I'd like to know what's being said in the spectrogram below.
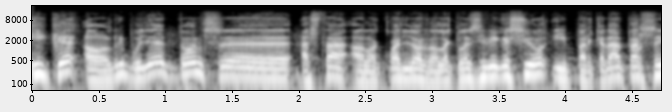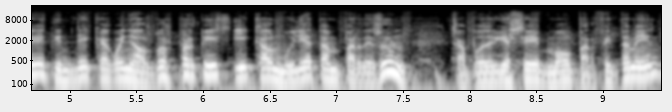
i que el Ripollet doncs, eh, està a la quart lloc de la classificació i per quedar tercer tindria que guanyar els dos partits i que el Mollet en perdés un, que podria ser molt perfectament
